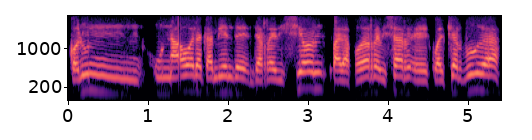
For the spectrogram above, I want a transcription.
con una hora también de, revisión para poder revisar cualquier duda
